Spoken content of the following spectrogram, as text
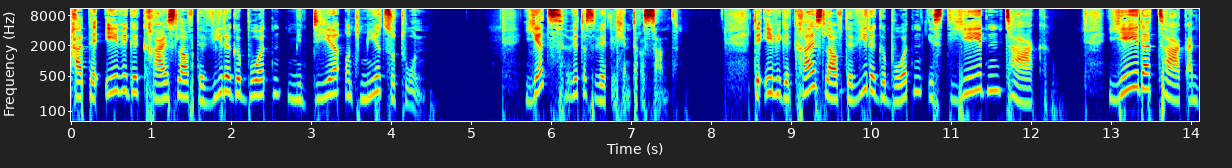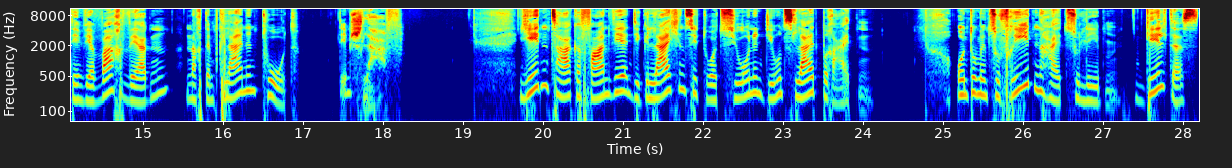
hat der ewige Kreislauf der Wiedergeburten mit dir und mir zu tun? Jetzt wird es wirklich interessant. Der ewige Kreislauf der Wiedergeburten ist jeden Tag jeder Tag, an dem wir wach werden, nach dem kleinen Tod, dem Schlaf. Jeden Tag erfahren wir die gleichen Situationen, die uns Leid bereiten. Und um in Zufriedenheit zu leben, gilt es,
